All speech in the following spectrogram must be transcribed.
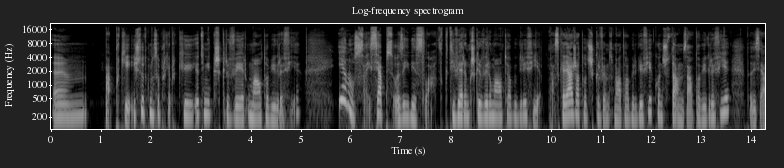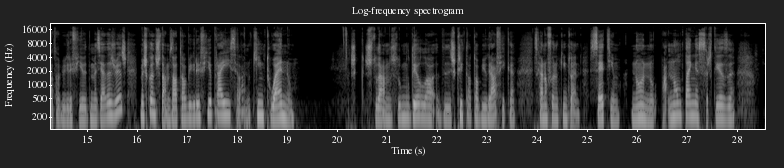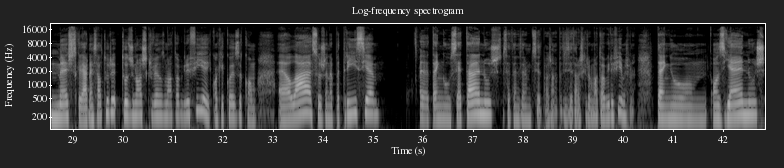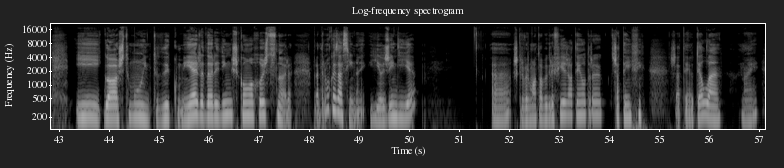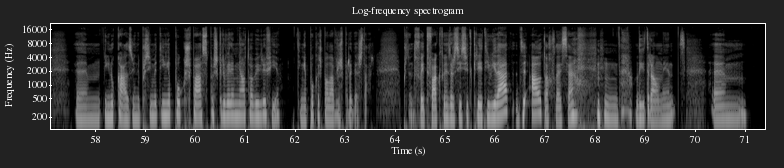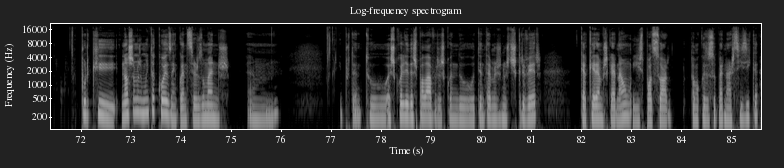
Um, pá? Isto tudo começou porquê? Porque eu tinha que escrever uma autobiografia E eu não sei se há pessoas aí desse lado que tiveram que escrever uma autobiografia. Tá, se calhar já todos escrevemos uma autobiografia quando estudámos a autobiografia, estou a dizer autobiografia demasiadas vezes, mas quando estudámos a autobiografia para aí, sei lá, no quinto ano, estudámos o modelo de escrita autobiográfica, se calhar não foi no quinto ano, sétimo, nono, pá, não tenho a certeza, mas se calhar nessa altura todos nós escrevemos uma autobiografia e qualquer coisa como Olá, sou Joana Patrícia, Uh, tenho 7 anos, 7 anos era muito cedo para a Joana Patrícia estar a escrever uma autobiografia, mas tenho 11 anos e gosto muito de comer douradinhos com arroz de cenoura. Pronto, era uma coisa assim, não é? E hoje em dia, uh, escrever uma autobiografia já tem outra, já tem, já tem o telã, não é? Um, e no caso, ainda por cima, tinha pouco espaço para escrever a minha autobiografia. Tinha poucas palavras para gastar. Portanto, foi de facto um exercício de criatividade, de autorreflexão, literalmente, um, porque nós somos muita coisa enquanto seres humanos. Um, e, portanto, a escolha das palavras quando tentamos nos descrever, quer queiramos, quer não, e isto pode soar a uma coisa super narcísica,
